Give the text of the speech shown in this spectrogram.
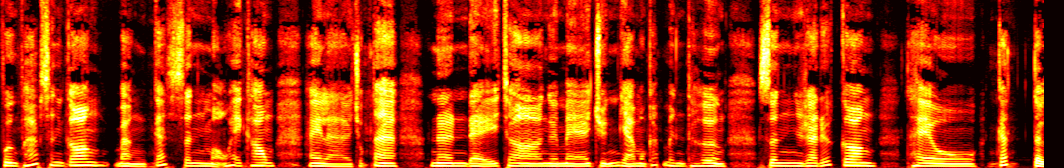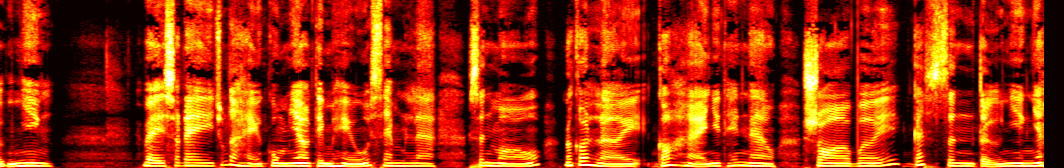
phương pháp sinh con bằng cách sinh mẫu hay không? Hay là chúng ta nên để cho người mẹ chuyển dạ một cách bình thường, sinh ra đứa con theo cách tự nhiên? Vậy sau đây chúng ta hãy cùng nhau tìm hiểu xem là sinh mổ nó có lợi, có hại như thế nào so với cách sinh tự nhiên nhé.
